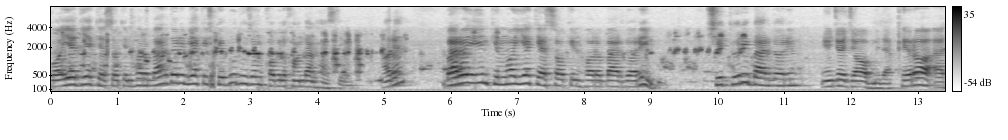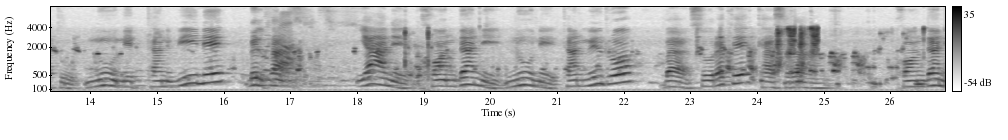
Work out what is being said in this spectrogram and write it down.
باید یک ساکن ها رو برداریم یکیش که بود اوزان قابل خواندن هستیم آره؟ برای این که ما یکی از ساکن ها رو برداریم چطوری برداریم؟ اینجا جواب میده قراءت نون تنوین بالکسر یعنی خواندن نون تنوین رو به صورت کسره خواندن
